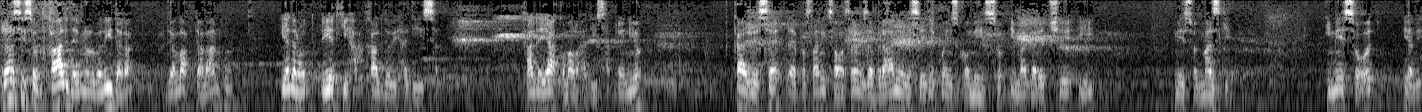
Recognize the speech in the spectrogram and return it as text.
prenosi se od Halida ibn al-Walida, radijallahu ta'ala anhu, jedan od rijetkih Halidovih hadisa. Halid je jako malo hadisa prenio. kaže se da je poslanik sa osram zabranio da se jede konjsko meso i magareće i meso od mazge i meso od jeli,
